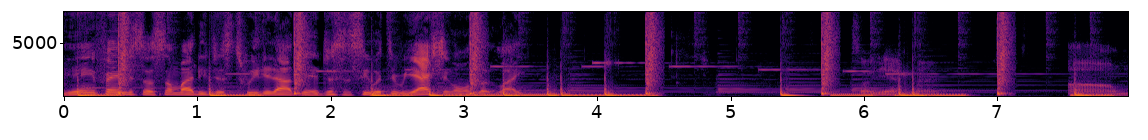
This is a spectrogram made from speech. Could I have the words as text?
You ain't famous so somebody just tweeted out there just to see what the reaction gonna look like. So yeah, man. Um.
